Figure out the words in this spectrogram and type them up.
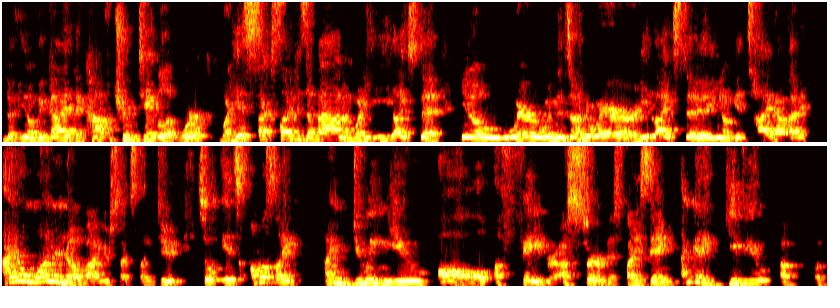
you know the guy at the conference room table at work what his sex life is about and what he, he likes to you know wear women's underwear or he likes to you know get tied up I, I don't want to know about your sex life dude so it's almost like i'm doing you all a favor a service by saying i'm going to give you a, a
